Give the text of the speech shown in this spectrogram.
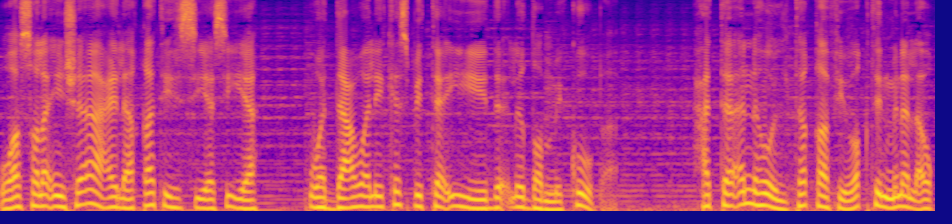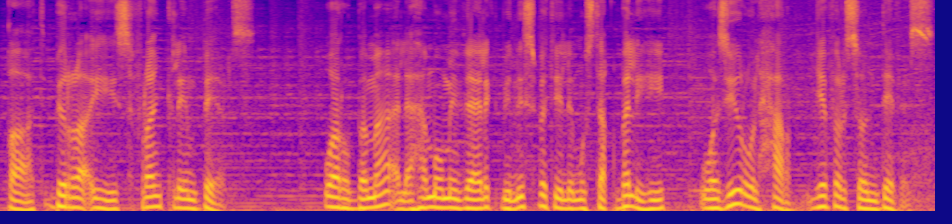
واصل إنشاء علاقاته السياسية والدعوة لكسب التأييد لضم كوبا حتى أنه التقى في وقت من الأوقات بالرئيس فرانكلين بيرس وربما الأهم من ذلك بالنسبة لمستقبله وزير الحرب جيفرسون ديفيس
